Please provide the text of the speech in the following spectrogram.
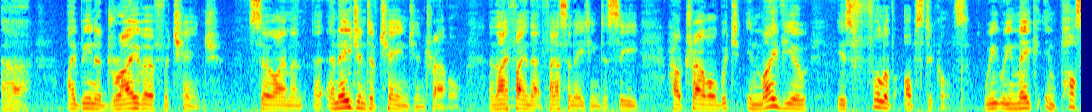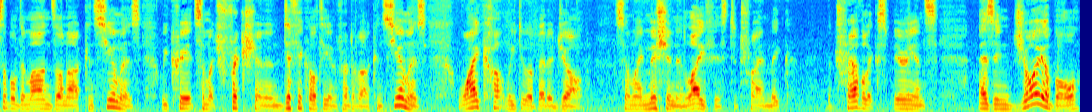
uh, I've been a driver for change. So I'm an, an agent of change in travel. And I find that fascinating to see how travel, which in my view is full of obstacles, we, we make impossible demands on our consumers. We create so much friction and difficulty in front of our consumers. Why can't we do a better job? So my mission in life is to try and make the travel experience as enjoyable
